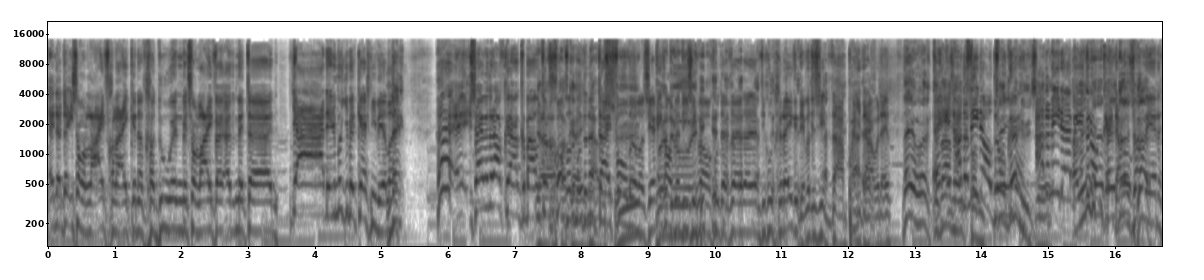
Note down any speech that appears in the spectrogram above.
En, dat is zo'n live gelijk en dat gaat doen en met zo'n live... met, ja, nee, dat moet je met kerst niet willen. Eh, zijn we eraf, Kabouter? Ja, God, wat moeten een nou, tijd vol lullen, zeg. Ik hoop dat hij zich wel goed heeft, eh, heeft hij goed gerekend heeft. Want er zit daar een houden. heeft. Nee hoor, Hey, is Adeline al dronken? Adeline, ben je dronken? Nou, is dronken? weer...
